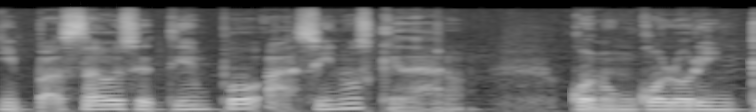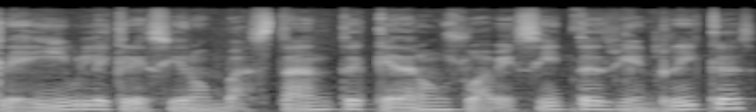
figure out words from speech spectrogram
Y pasado ese tiempo así nos quedaron con un color increíble, crecieron bastante, quedaron suavecitas, bien ricas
